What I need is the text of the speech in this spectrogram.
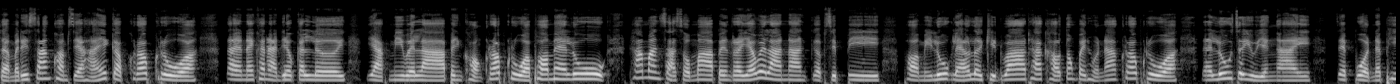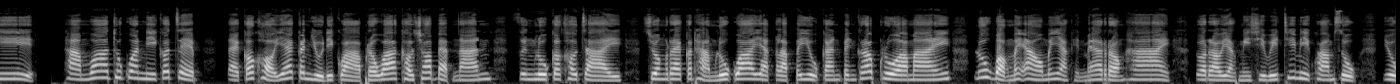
แต่ไม่ได้สร้างความเสียหายให้กับครอบครัว แต่ในขณะเดียวกันเลย อยากมีเวลาเป็นของครอบครัว พ่อแม่ลูก ถ้ามันสะสมมาเป็นระยะเวลานานเกือบ 10 ปี พอมีลูกแล้วเลยคิดว่าถ้าเขาต้องเป็นหัวหน้าครอบครัว และลูกจะอยู่ยังไง เจ็บปวดนะพี่ ถามว่าทุกวันนี้ก็เจ็บ แต่ก็ขอแยกกันอยู่ดีกว่า เพราะว่าเขาชอบแบบนั้น ซึ่งลูกก็เข้าใจ ช่วงแรกก็ถามลูกว่าอยากกลับไปอยู่กันเป็นครอบครัวไหม ลูกบอกไม่เอาไม่อยากเห็นแม่ร้องไห้ ตัวเราอยากมีชีวิตที่มีความสุข อยู่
